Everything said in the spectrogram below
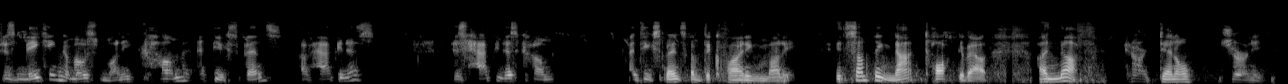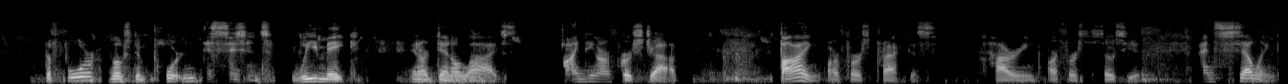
Does making the most money come at the expense of happiness? Does happiness come at the expense of declining money? It's something not talked about enough in our dental journey. The four most important decisions we make in our dental lives finding our first job, buying our first practice, hiring our first associate, and selling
